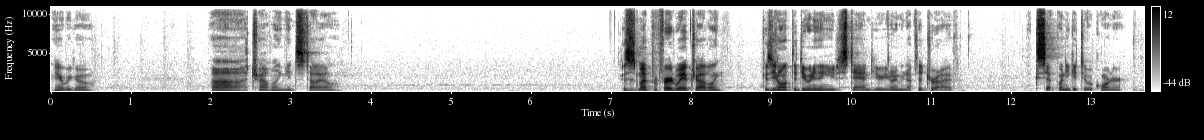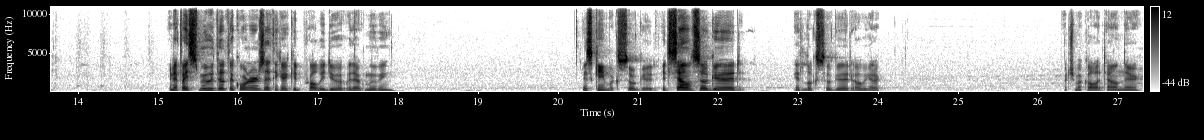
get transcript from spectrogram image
Here we go. Ah, traveling in style. This is my preferred way of traveling. Because you don't have to do anything, you just stand here. You don't even have to drive except when you get to a corner. And if I smoothed out the corners, I think I could probably do it without moving. This game looks so good. It sounds so good. It looks so good. Oh, we got a... Whatchamacallit down there.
